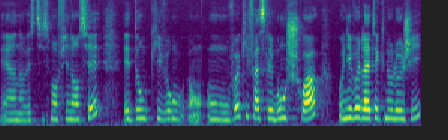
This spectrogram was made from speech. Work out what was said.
et un investissement financier. Et donc, on, veut qu'ils fassent les bons choix au niveau de la technologie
